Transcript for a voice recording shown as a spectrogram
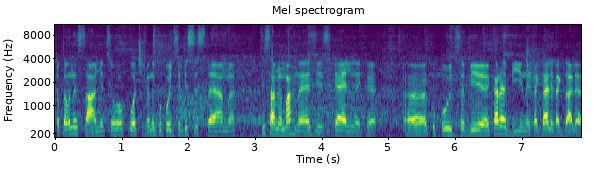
Тобто вони самі цього хочуть, вони купують собі системи, ті самі магнезії, скельники, купують собі карабіни і так далі. так далі.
